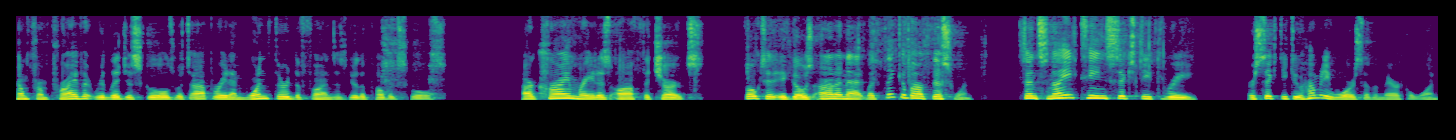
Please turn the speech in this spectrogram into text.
come from private religious schools, which operate on one third the funds as do the public schools. Our crime rate is off the charts. Folks, it goes on and on. But think about this one. Since 1963 or 62, how many wars have America won?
